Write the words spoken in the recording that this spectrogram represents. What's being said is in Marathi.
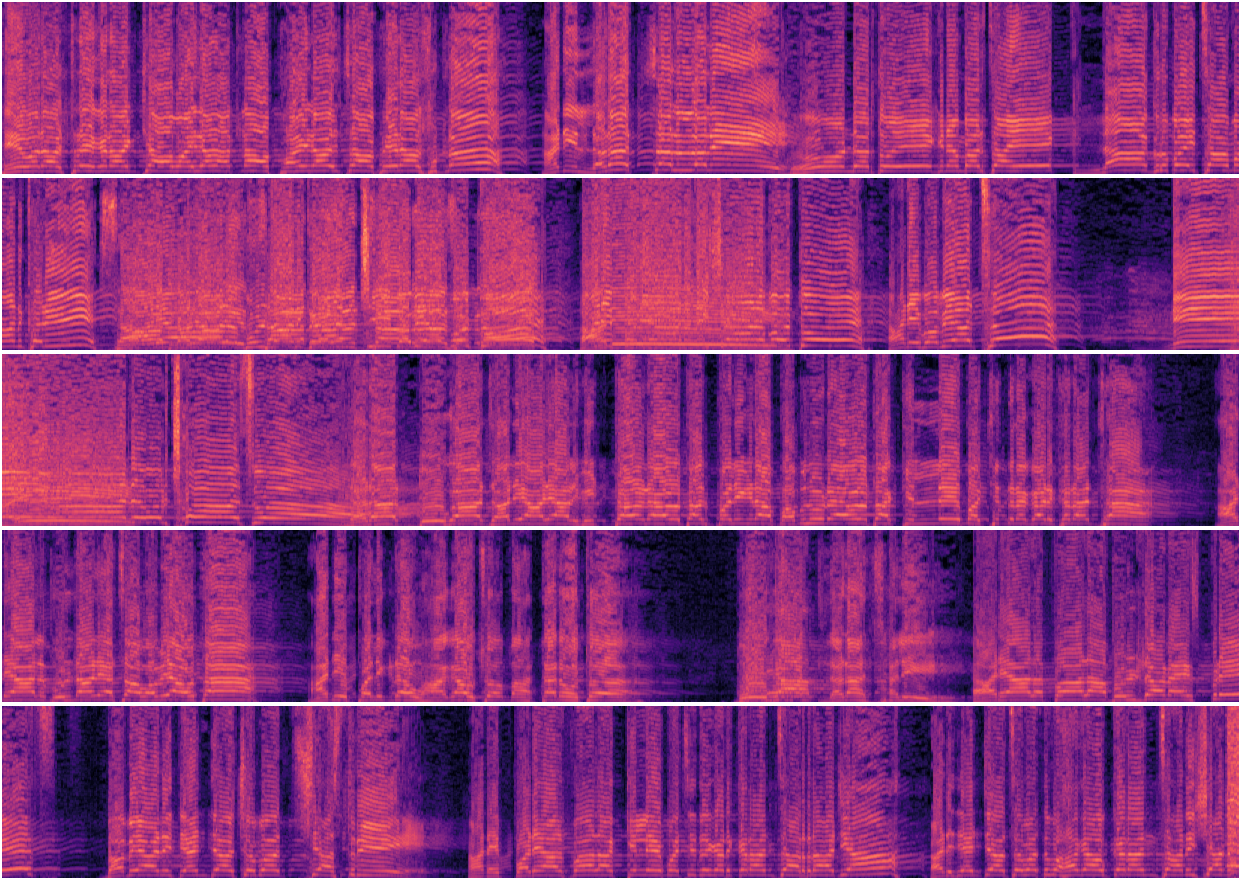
देवराष्ट्रेकरांच्या मैदानातला फायनलचा फेरा सुटला आणि लढत चालू झाली. कोंडर तो एक नंबरचा एक लाख रुपयाचा सात गाड्या आणि बब्याच लढत दोघा झाली आड्याल विठ्ठल ड्रायव्हर होता पलीकडा बबलू ड्रायव्हर होता किल्ले मच्छिंद्र गडकरांचा आड्याल बुलढाण्याचा भव्या होता आणि पलीकडा वाघावचं म्हातार होत. दोघात लढत झाली. अड्याल पाला बुलढाणा एक्सप्रेस. बाबे आणि त्यांच्यासोबत शास्त्री. आणि पड्याल पाला किल्ले मच्छिंद्रगडकरांचा राजा. आणि त्यांच्यासोबत महागावकरांचा निशाण.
